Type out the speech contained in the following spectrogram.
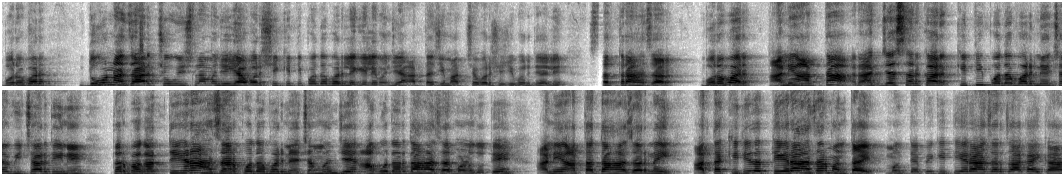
बरोबर? दोन हजार चोवीस ला म्हणजे या वर्षी किती पदं भरले गेले? म्हणजे आता जी मागच्या वर्षीची भरती आली सतरा हजार. बरोबर? आणि आता राज्य सरकार किती पदं भरण्याच्या विचारधीने तर बघा तेरा हजार पदं भरण्याच्या म्हणजे अगोदर दहा हजार म्हणत होते आणि आता दहा हजार नाही. आता किती तर तेरा हजार म्हणताय. मग त्यापैकी तेरा हजार जागा आहे का?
